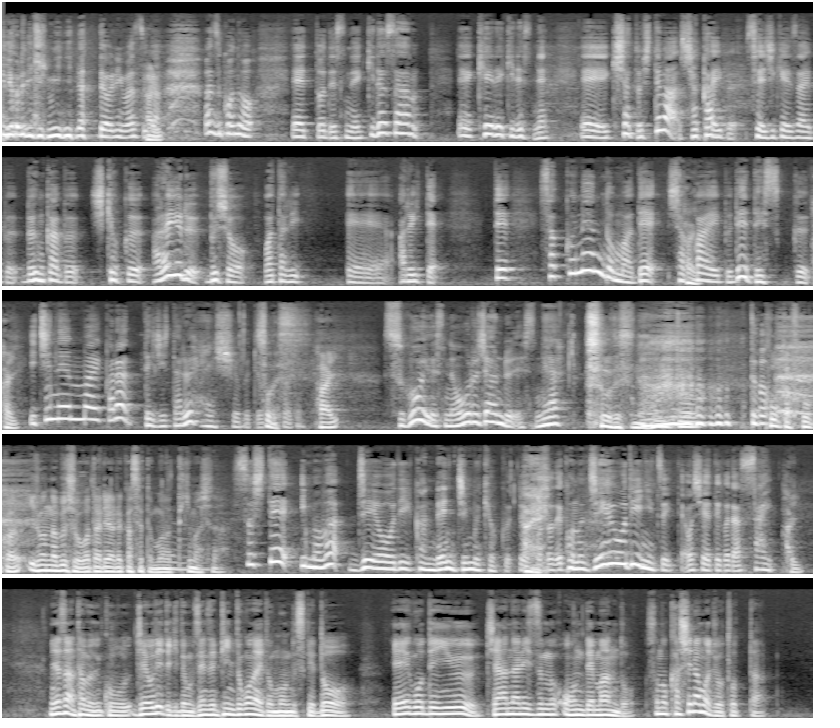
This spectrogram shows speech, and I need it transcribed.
寄り気味になっておりますが、はい、まずこの、えー、っとですね、木田さん、えー、経歴ですね、えー、記者としては社会部、政治経済部、文化部、支局、あらゆる部署を渡り、えー、歩いて、で、昨年度まで社会部でデスク、はい、1年前からデジタル編集部ということで。す。はい。すごいですね。オールジャンルですね。そうですね。本当 効果不効果、いろんな部署を渡り歩かせてもらってきました。うん、そして、今は JOD 関連事務局ということで、はい、この JOD について教えてください。はい。皆さん多分こう JOD って聞いても全然ピンとこないと思うんですけど、英語で言うジャーナリズム・オン・デマンド、その頭文字を取った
